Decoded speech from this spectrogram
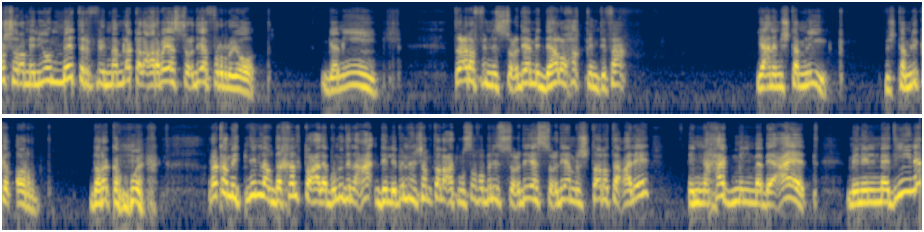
10 مليون متر في المملكة العربية السعودية في الرياض. جميل. تعرف إن السعودية مديها له حق انتفاع؟ يعني مش تمليك مش تمليك الأرض. ده رقم واحد. رقم اتنين لو دخلتوا على بنود العقد اللي بين هشام طلعت مصطفى بين السعودية السعودية مشترطة عليه إن حجم المبيعات من المدينة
